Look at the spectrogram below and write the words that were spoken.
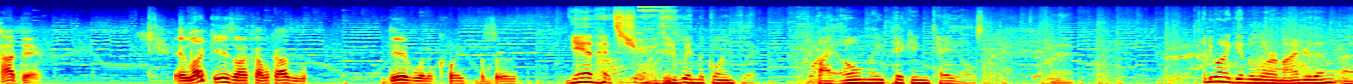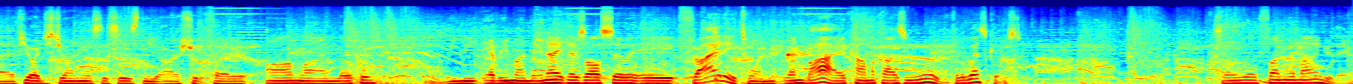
Hot damn. And luck is on kamikaze. Did win a coin flip. Yeah, that's true. He did win the coin flip by only picking tails. Uh, I do want to give a little reminder, though. Uh, if you are just joining us, this is the R Street Fighter online local. Uh, we meet every Monday night. There's also a Friday tournament run by Kamikaze Warrior for the West Coast. So a little fun reminder there.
